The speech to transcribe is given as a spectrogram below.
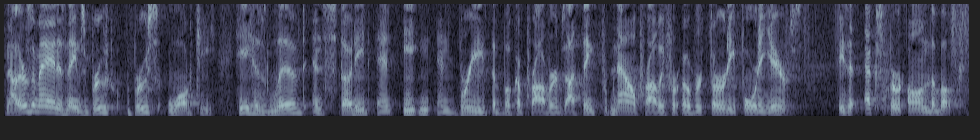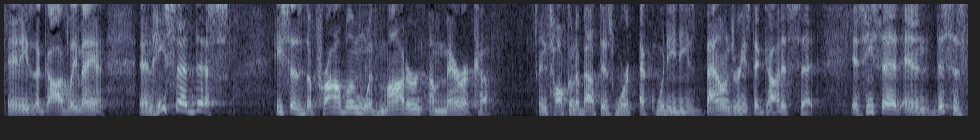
Now, there's a man, his name's Bruce, Bruce Waltke. He has lived and studied and eaten and breathed the book of Proverbs, I think now probably for over 30, 40 years. He's an expert on the book and he's a godly man. And he said this He says, The problem with modern America, and talking about this word equity, these boundaries that God has set, is he said, and this is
